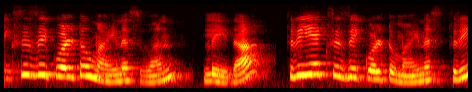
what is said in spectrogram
x is equal to minus one లేదా three x is equal to minus three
